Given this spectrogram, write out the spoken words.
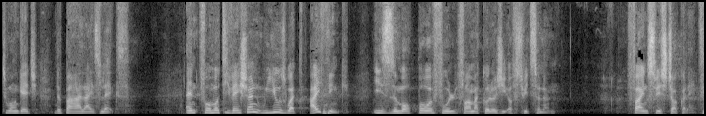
to engage the paralyzed legs. And for motivation, we use what I think is the more powerful pharmacology of Switzerland. Fine Swiss chocolate.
